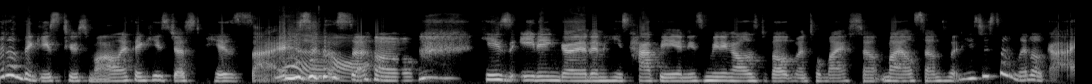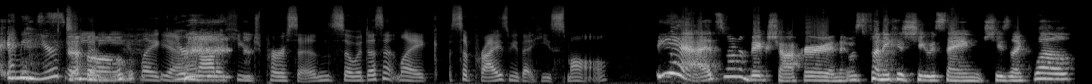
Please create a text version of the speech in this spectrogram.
"I don't think he's too small. I think he's just his size." Yeah. so he's eating good, and he's happy, and he's meeting all his developmental milestone- milestones. But he's just a little guy. I mean, you're So- teeny. Like Yeah. you're not a huge person, so it doesn't like surprise me that he's small. yeah, it's not a big shocker. And it was funny because she was saying, she's like, well,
